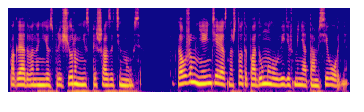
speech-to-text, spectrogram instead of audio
Поглядывая на нее с прищуром, не спеша затянулся. Тогда уже мне интересно, что ты подумала, увидев меня там сегодня.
